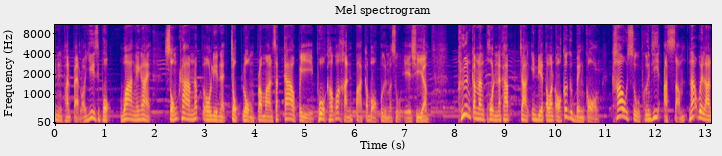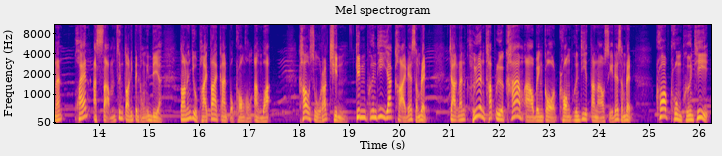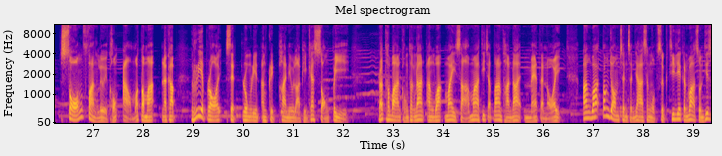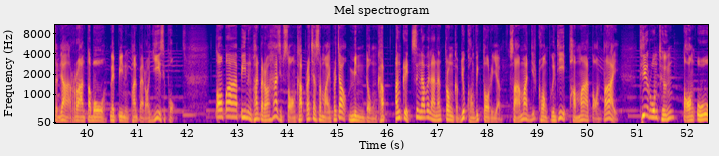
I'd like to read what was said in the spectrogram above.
1826 ว่าง่ายๆ สงครามนโปเลียนเนี่ยจบลงประมาณสัก 9 ปี พวกเขาก็หันปากกระบอกปืนมาสู่เอเชีย เคลื่อนกำลังพลนะครับจากอินเดียตะวันออกก็คือเบงกอลเข้าสู่พื้นที่อัสสัม ณ เวลานั้นแคว้นอัสสัม ซึ่งตอนนี้เป็นของอินเดีย ตอนนั้นอยู่ภายใต้การปกครองของอังวะ เข้าสู่รัฐชิน กินพื้นที่ยักษ์ขายได้สำเร็จ จากนั้นเคลื่อนทัพเรือข้ามอ่าวเบงกอลครองพื้นที่ตะนาวสีได้สำเร็จ ครอบคลุมพื้นที่ 2 ฝั่งเลยของอ่าวมอตมะนะครับเรียบร้อยเสร็จโรงเรียนอังกฤษภายในเวลาเพียงแค่ 2 ปี รัฐบาลของทางด้านอังวะไม่สามารถที่จะต้านทานได้แม้แต่น้อย อังวะต้องยอมเซ็นสัญญาสงบศึกที่เรียกกันว่าสนธิสัญญารานตะโบในปี 1826 ต่อมาปี 1852 ครับรัชสมัยพระเจ้ามินดงครับ อังกฤษซึ่งณเวลานั้นตรงกับยุคของวิกตอเรีย สามารถยึดครองพื้นที่พม่าตอนใต้ ที่รวมถึงตองอู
